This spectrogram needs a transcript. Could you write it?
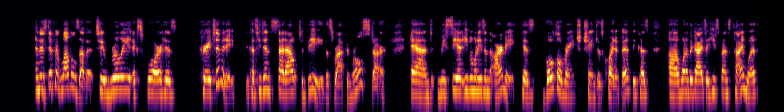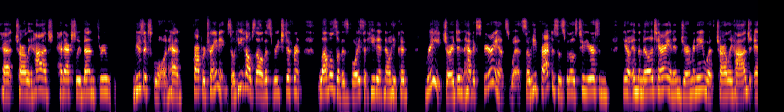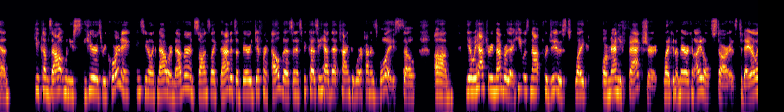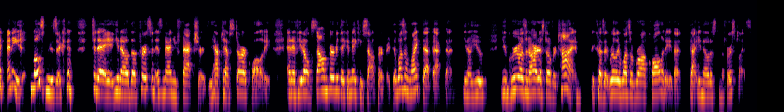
and there's different levels of it to really explore his creativity because he didn't set out to be this rock and roll star. And we see it even when he's in the army. His vocal range changes quite a bit because uh, one of the guys that he spends time with had Charlie Hodge had actually been through music school and had proper training. So he helps Elvis reach different levels of his voice that he didn't know he could reach or didn't have experience with. So he practices for those two years and you know in the military and in Germany with Charlie Hodge and he comes out when you hear his recordings, you know, like now or never and songs like that, it's a very different Elvis. And it's because he had that time to work on his voice. So, um, you know, we have to remember that he was not produced like or manufactured like an American Idol star is today, or like any most music today. You know, the person is manufactured. You have to have star quality, and if you don't sound perfect, they can make you sound perfect. It wasn't like that back then. You know, you you grew as an artist over time because it really was a raw quality that got you noticed in the first place.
